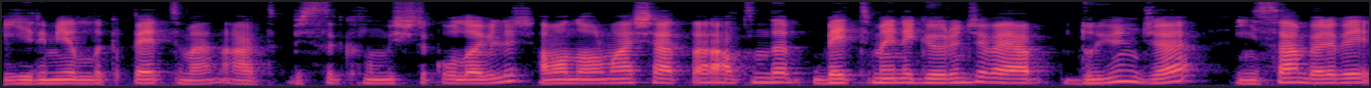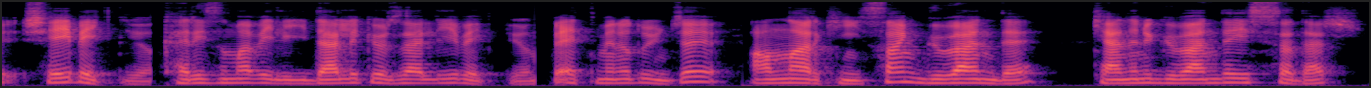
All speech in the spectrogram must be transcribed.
20 yıllık Batman artık bir sıkılmışlık olabilir. Ama normal şartlar altında Batman'i görünce veya duyunca insan böyle bir şey bekliyor. Karizma ve liderlik özelliği bekliyor. Batman'i duyunca anlar ki insan güvende, kendini güvende hisseder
